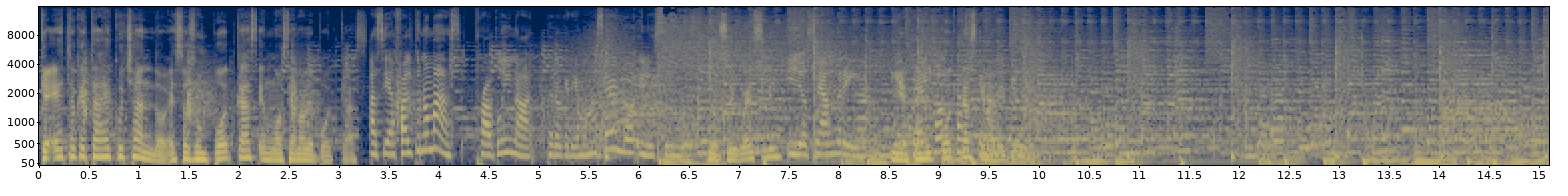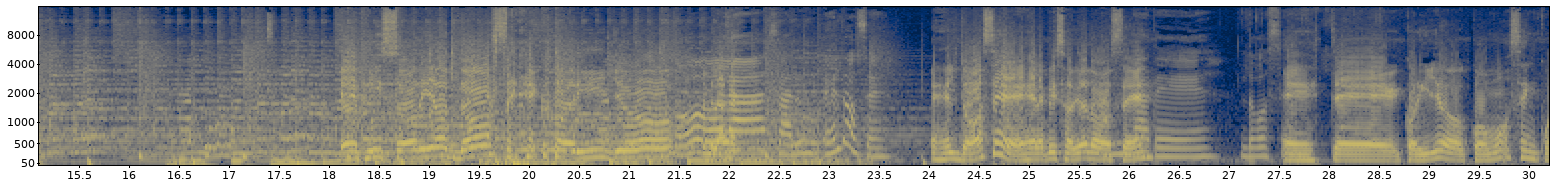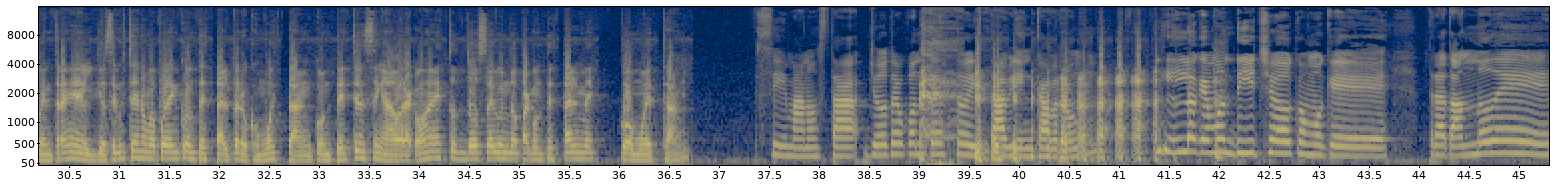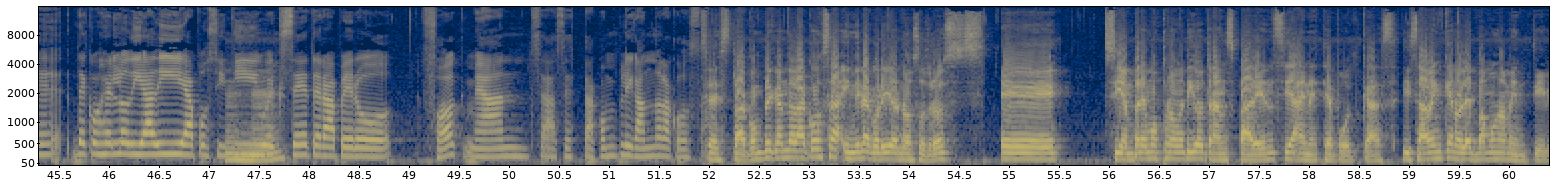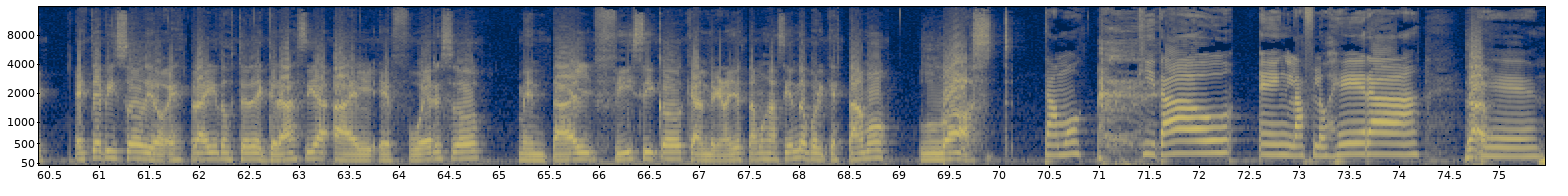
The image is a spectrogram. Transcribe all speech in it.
¿Qué esto que estás escuchando? Esto es un podcast en un océano de podcast. ¿Hacía falta uno más? Probably not, pero queríamos hacerlo y lo hicimos. Yo soy Wesley Y yo soy Andreina. y este es el podcast que nadie pide. Episodio 12, Corillo. Hola, salud. ¿Es el 12? Es el 12, es el episodio 12. Ándate, 12. Este, Corillo, ¿cómo se encuentran en el... Yo sé que ustedes no me pueden contestar, pero ¿cómo están? Contéstense ahora, cojan estos dos segundos para contestarme cómo están. Sí, mano, está. Yo te contesto y está bien, cabrón. Lo que hemos dicho, como que tratando de, de cogerlo día a día, positivo, Ujú. etcétera, pero fuck, man, o sea, se está complicando la cosa. Se está complicando la cosa y mira, Corillo, nosotros eh, siempre hemos prometido transparencia en este podcast y saben que no les vamos a mentir. Este episodio es traído a ustedes gracias al esfuerzo mental, físico que Andrea y yo estamos haciendo porque estamos lost. Estamos quitados en la flojera. O sea, eh,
